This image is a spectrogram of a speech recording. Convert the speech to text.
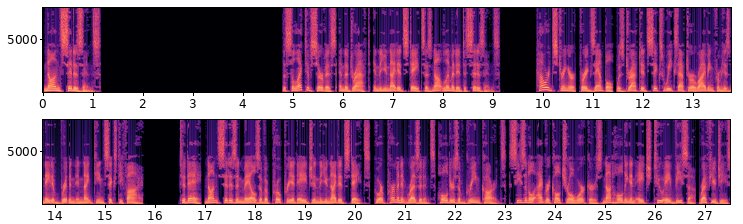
Non-citizens The Selective Service and the draft in the United States is not limited to citizens. Howard Stringer, for example, was drafted six weeks after arriving from his native Britain in 1965. Today, non-citizen males of appropriate age in the United States, who are permanent residents holders of green cards, seasonal agricultural workers not holding an H-2A visa, refugees,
